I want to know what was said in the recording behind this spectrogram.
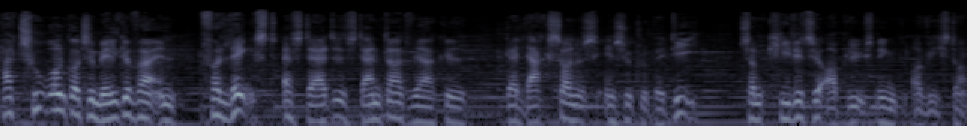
har turen gået til Mælkevejen for længst erstattet standardværket Galaksernes encyklopædi som kilde til oplysning og visdom.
